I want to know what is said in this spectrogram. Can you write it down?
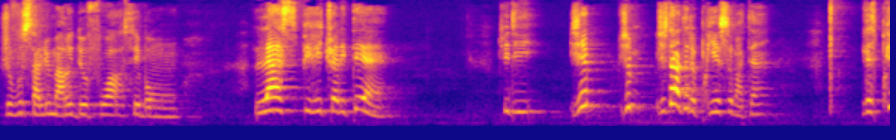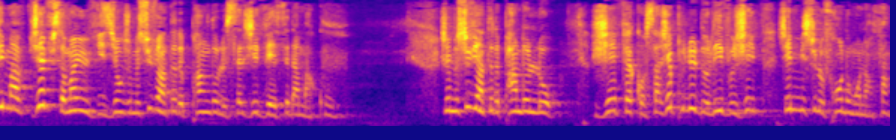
Je vous salue Marie deux fois, c'est bon. La spiritualité, hein. tu dis, j'étais en train de prier ce matin. L'esprit m'a... J'ai seulement une vision. Je me suis en train de prendre le sel, j'ai versé dans ma cour. Je me suis en train de prendre l'eau. J'ai fait comme ça. J'ai pris l'huile d'olive, j'ai mis sur le front de mon enfant.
